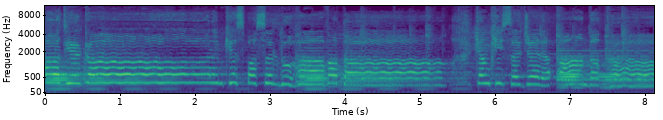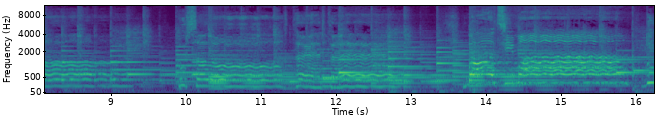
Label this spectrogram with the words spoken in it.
շատ երկար եմ քեզ սпасել դու հավատա կյանքիս է ջերը անդադա հուսալով թերթե բայց հիմա դու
